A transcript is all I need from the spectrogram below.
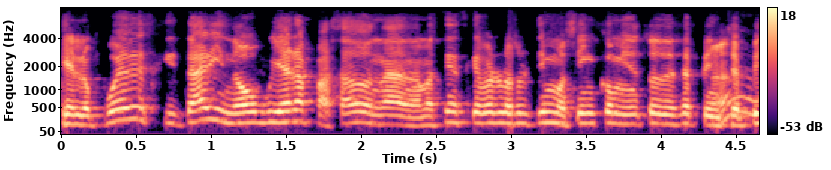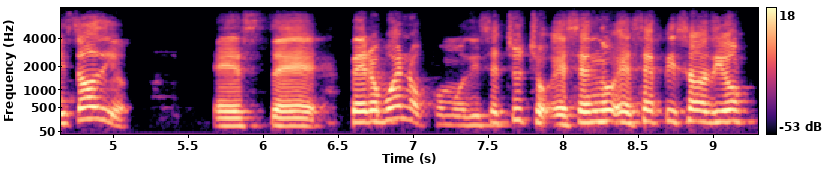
que lo puedes quitar y no hubiera pasado nada, nada más tienes que ver los últimos cinco minutos de ese pinche ah. episodio. Este, pero bueno, como dice Chucho, ese, ese episodio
